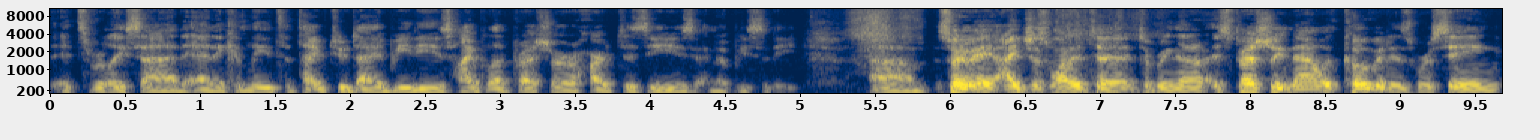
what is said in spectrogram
it's really sad, and it can lead to type two diabetes, high blood pressure, heart disease, and obesity. Um, so anyway, I just wanted to to bring that up, especially now with COVID, as we're seeing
